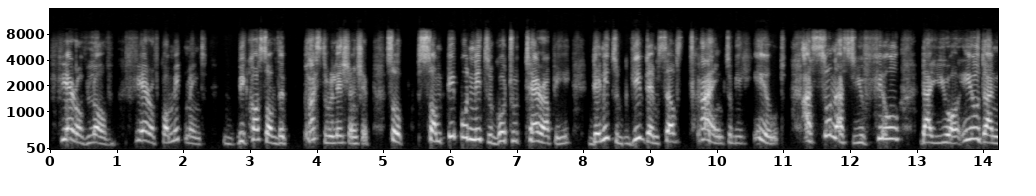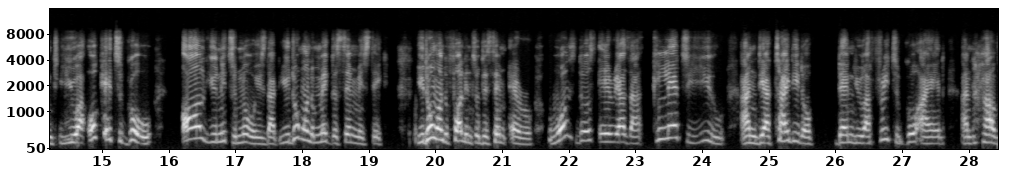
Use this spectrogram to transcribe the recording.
fear of love, fear of commitment because of the past relationship. So some people need to go through therapy. They need to give themselves time to be healed. As soon as you feel that you are healed and you are okay to go, all you need to know is that you don't want to make the same mistake. You don't want to fall into the same error. Once those areas are clear to you and they are tidied up, then you are free to go ahead and have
